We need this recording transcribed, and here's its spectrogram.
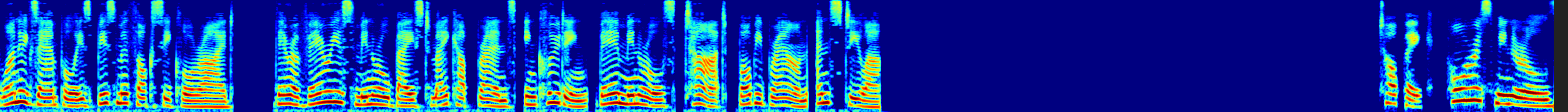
One example is bismuth oxychloride. There are various mineral-based makeup brands, including, Bare Minerals, Tarte, Bobbi Brown, and Stila. Topic. Porous minerals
